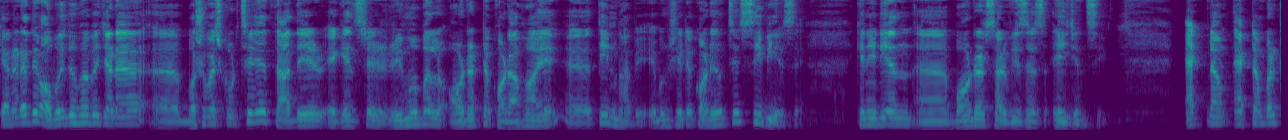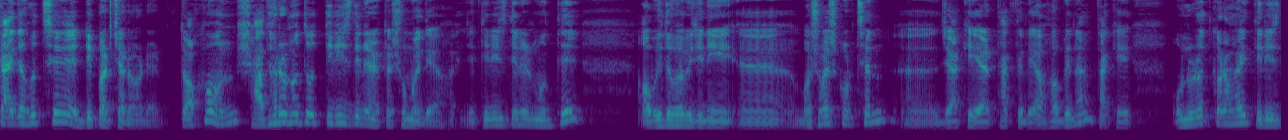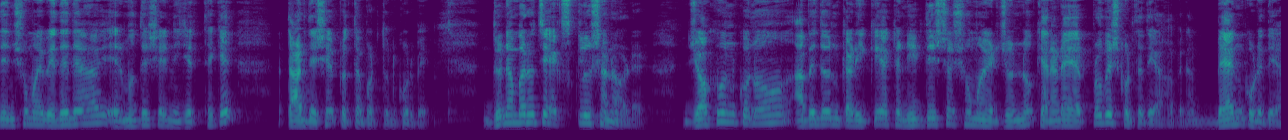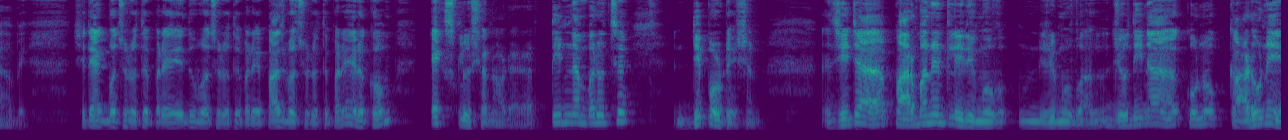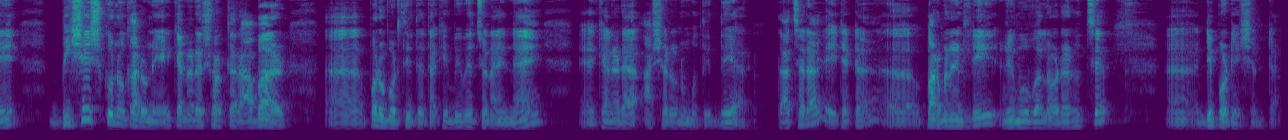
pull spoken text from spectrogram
কানাডাতে অবৈধভাবে যারা বসবাস করছে, তাদের এগেনস্টে রিমুভাল অর্ডারটা করা হয় তিনভাবে এবং সেটা করে হচ্ছে CBS A Canadian border services agency এক নাম, এক নম্বর কায়দা হচ্ছে ডিপার্চার অর্ডার তখন সাধারণত তিরিশ দিনের একটা সময় দেওয়া হয়, যে তিরিশ দিনের মধ্যে অবৈধভাবে যিনি বসবাস করছেন যাকে আর থাকতে দেওয়া হবে না, তাকে অনুরোধ করা হয়, তিরিশ দিন সময় বেঁধে দেওয়া হয়, এর মধ্যে সে নিজের থেকে তার দেশে প্রত্যাবর্তন করবে। দুই নম্বর হচ্ছে এক্সক্লুশন অর্ডার যখন কোনো আবেদনকারীকে একটা নির্দিষ্ট সময়ের জন্য কানাডায় আর প্রবেশ করতে দেওয়া হবে না ব্যান করে দেওয়া হবে, সেটা এক বছর হতে পারে, দু বছর হতে পারে, পাঁচ বছর হতে পারে, এরকম এক্সক্লুশন অর্ডার আর তিন নাম্বার হচ্ছে ডিপোর্টেশন যেটা পার্মানেন্টলি রিমুভ রিমুভাল যদি না কোনো কারণে, বিশেষ কোনো কারণে কানাডা সরকার আবার পরবর্তীতে তাকে বিবেচনায় নেয় কানাডা আসার অনুমতি দেয়ার। তাছাড়া এটা একটা পারমানেন্টলি রিমুভাল অর্ডার হচ্ছে ডিপোর্টেশনটা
